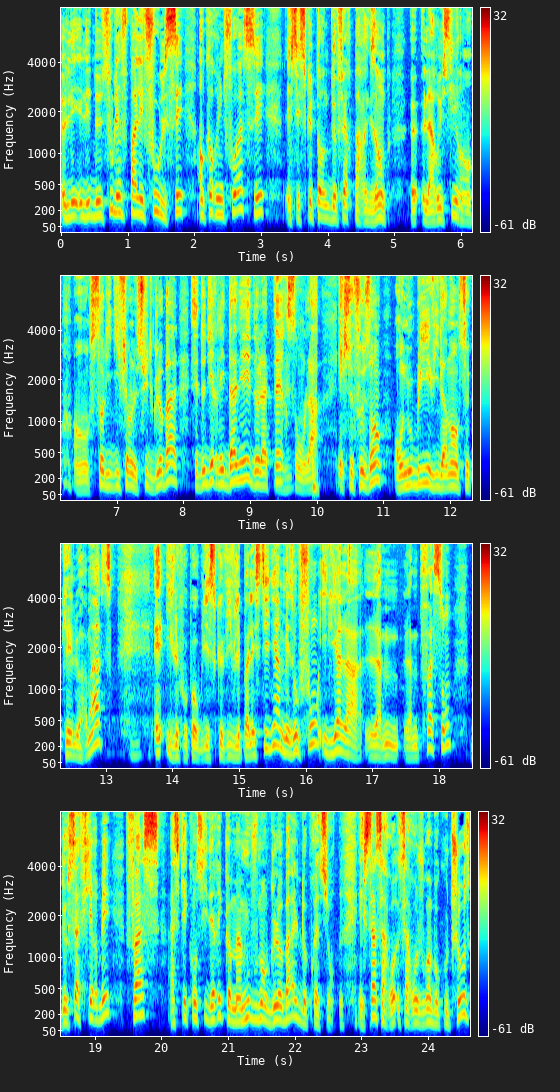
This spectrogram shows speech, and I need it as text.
ne soulève pas les foules. C'est, encore une fois, c'est et c'est ce que tente de faire par exemple euh, la Russie en, en, solidifiant le Sud global, c'est de dire les damnés de la terre sont là. Et ce faisant, on oublie évidemment ce qu'est le Hamas, et il ne faut pas oublier ce que vivent les Palestiniens, mais au fond, il y a la, la, la façon de s'affirmer face à ce qui est considéré comme un mouvement global d'oppression. Et ça, ça, re, ça, rejoint beaucoup de choses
